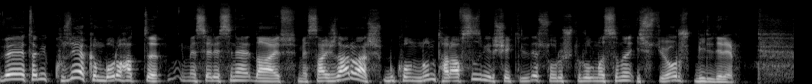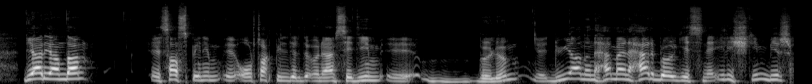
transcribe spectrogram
Ve tabii kuzey yakın boru hattı meselesine dair mesajlar var. Bu konunun tarafsız bir şekilde soruşturulmasını istiyor bildiri. Diğer yandan esas benim e, ortak bildiride önemsediğim e, bölüm e, dünyanın hemen her bölgesine ilişkin bir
